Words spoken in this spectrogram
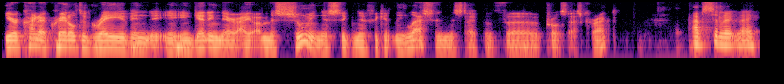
you're kind of cradle to grave in in getting there. I, am assuming is significantly less in this type of uh, process. Correct? Absolutely.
